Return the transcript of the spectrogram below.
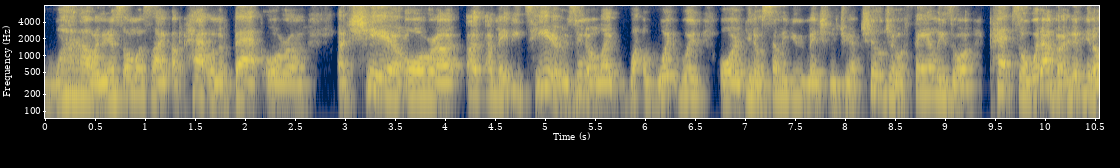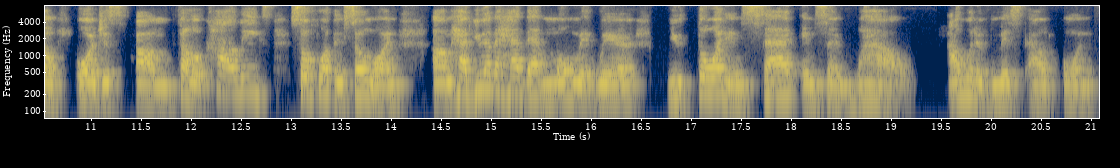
wow. And it's almost like a pat on the back or a, a chair or a, a, a, maybe tears, you know, like what, what would, or, you know, some of you mentioned that you have children or families or pets or whatever, you know, or just um, fellow colleagues, so forth and so on. Um, have you ever had that moment where you thought and sat and said, wow, I would have missed out on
